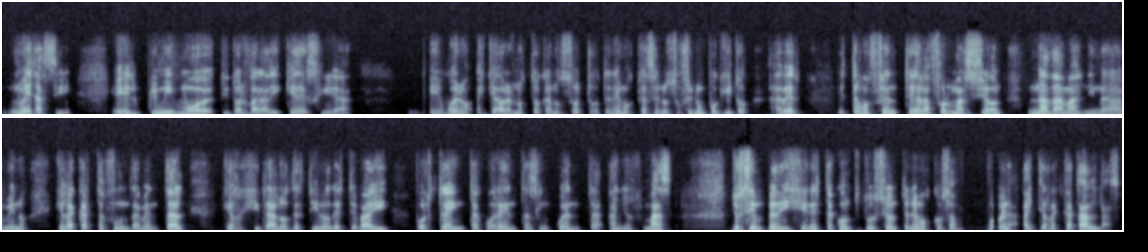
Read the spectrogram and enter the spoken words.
no era así. El mismo escritor Baradí que decía, eh, bueno, es que ahora nos toca a nosotros, tenemos que hacerlo sufrir un poquito. A ver, Estamos frente a la formación, nada más ni nada menos que la carta fundamental que regirá los destinos de este país por 30, 40, 50 años más. Yo siempre dije, en esta constitución tenemos cosas buenas, hay que rescatarlas.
